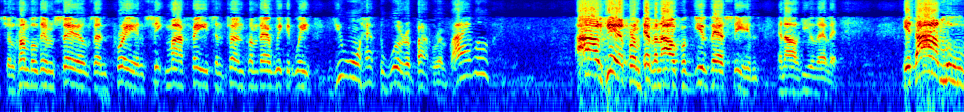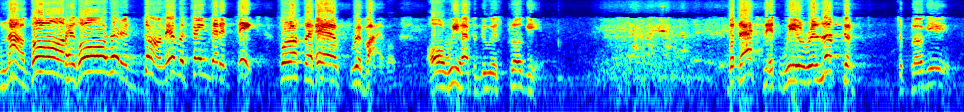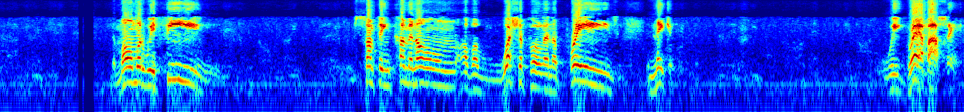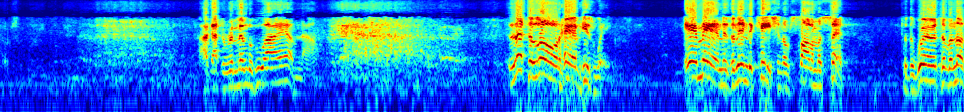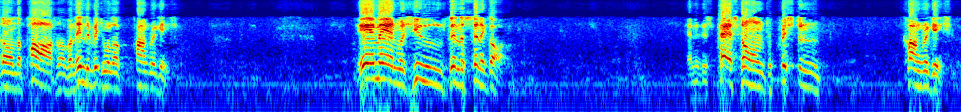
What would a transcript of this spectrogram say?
shall humble themselves and pray and seek my face and turn from their wicked ways, you won't have to worry about revival. I'll hear from heaven, I'll forgive their sins, and I'll heal their land. It's our move now. God has already done everything that it takes for us to have revival. All we have to do is plug in. But that's it. We're reluctant to plug in. The moment we feel something coming on of a worshipful and a praise nature, we grab ourselves. I got to remember who I am now. Let the Lord have his way. Amen is an indication of solemn assent to the words of another on the part of an individual or congregation. Amen was used in the synagogue. And it is passed on to Christian congregation.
